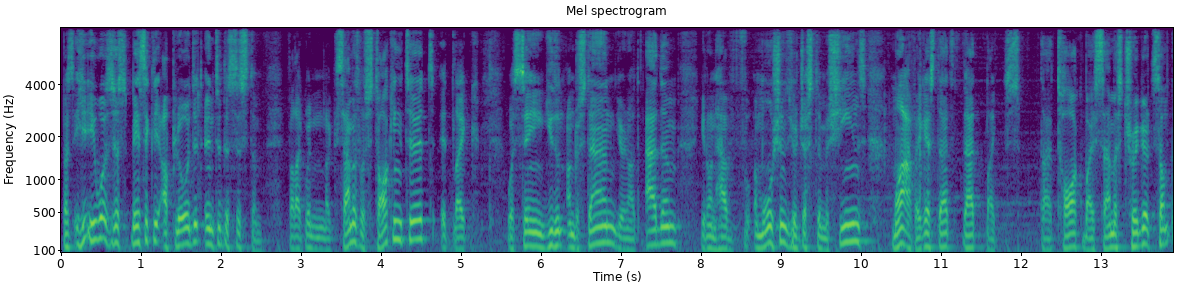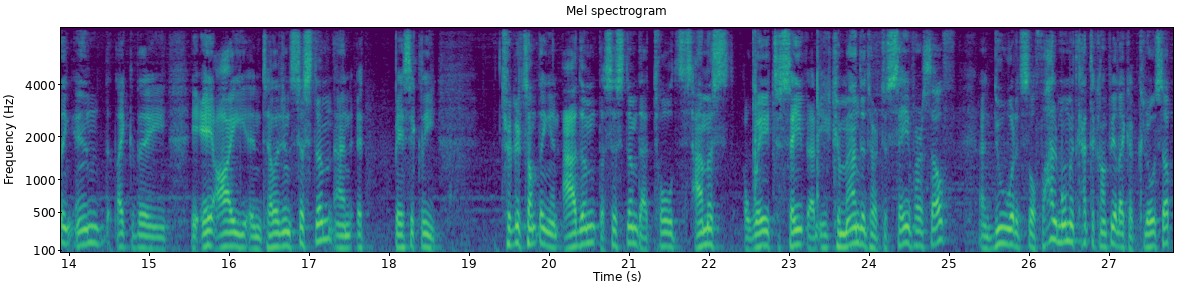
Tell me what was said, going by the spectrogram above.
but he, he was just basically uploaded into the system. But like when like Samus was talking to it, it like was saying, "You don't understand. You're not Adam. You don't have emotions. You're just the machines." Maaf, I guess that that like that talk by Samus triggered something in like the, the AI intelligence system, and it basically triggered something in Adam, the system that told Samus a way to save, and he commanded her to save herself and do what it's so. For a moment, حتى كان feel like a close up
